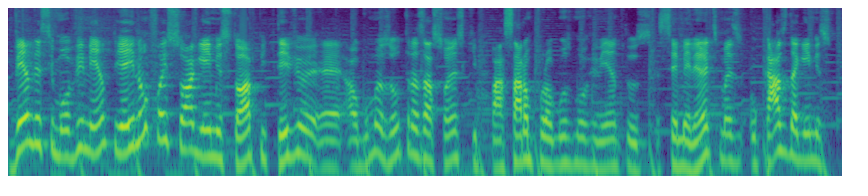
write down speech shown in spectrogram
vendo esse movimento, e aí não foi só a GameStop, teve é, algumas outras ações que passaram por alguns movimentos semelhantes, mas o caso da GameStop.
